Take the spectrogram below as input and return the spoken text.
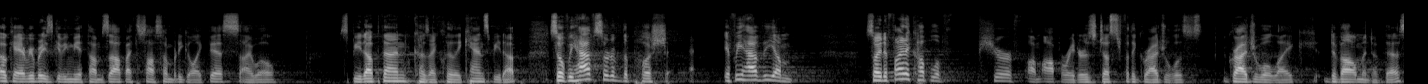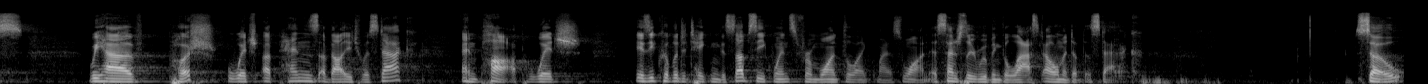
Okay, everybody's giving me a thumbs up. I saw somebody go like this. I will speed up then, because I clearly can speed up. So if we have sort of the push, if we have the, um, so I define a couple of pure um, operators just for the gradual, gradual like development of this. We have push, which appends a value to a stack, and pop, which is equivalent to taking the subsequence from 1 to length minus 1, essentially removing the last element of the stack. So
